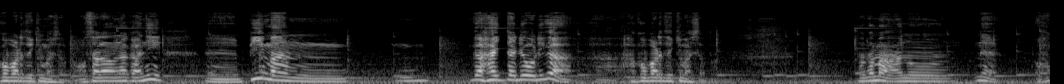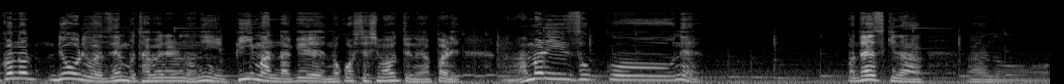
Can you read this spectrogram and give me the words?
運ばれてきましたと。お皿の中に、えー、ピーマンが入った料理が運ばれてきましたと。ただまああのね他の料理は全部食べれるのにピーマンだけ残してしまうっていうのはやっぱりあのあまりそこね、まあ、大好きなあの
